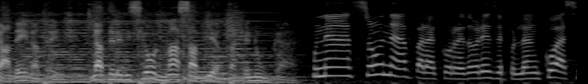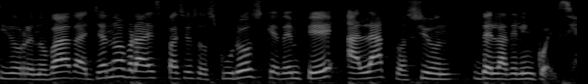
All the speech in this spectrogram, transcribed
Cadena 30, la televisión más abierta que nunca. Una zona para corredores de Polanco ha sido renovada. Ya no habrá espacios oscuros que den pie a la actuación de la delincuencia.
